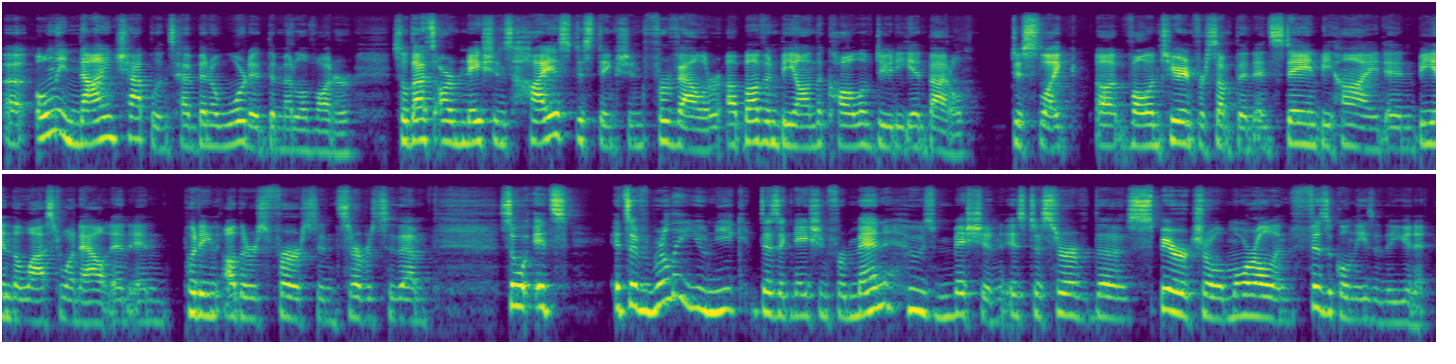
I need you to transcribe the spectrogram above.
uh, only nine chaplains have been awarded the Medal of Honor. So that's our nation's highest distinction for valor above and beyond the call of duty in battle. Just like uh, volunteering for something and staying behind and being the last one out and, and putting others first in service to them. So it's it's a really unique designation for men whose mission is to serve the spiritual, moral, and physical needs of the unit.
